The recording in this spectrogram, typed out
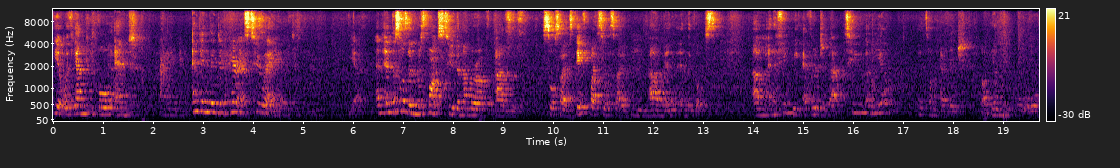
Hmm. Yeah, with young people and and then they did parents too, eh? Yeah, and and this was in response to the number of um, suicides, death by suicide um, in, in the books. Um, and I think we average about two a year. It's on average of young people or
